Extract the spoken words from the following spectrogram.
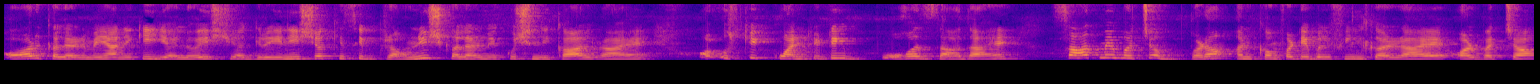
और कलर में, यानी कि येलोइश या ग्रीनिश या किसी ब्राउनिश कलर में कुछ निकाल रहा है और उसकी क्वांटिटी बहुत ज़्यादा है साथ में बच्चा बड़ा अनकंफर्टेबल फील कर रहा है और बच्चा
